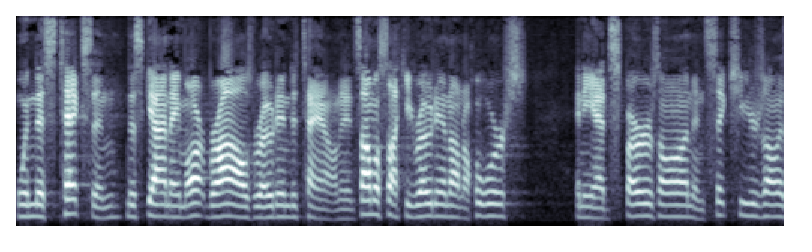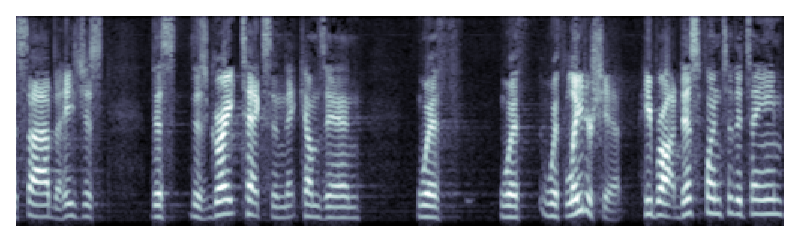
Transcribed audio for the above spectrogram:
when this Texan, this guy named Art Briles, rode into town. And it's almost like he rode in on a horse and he had spurs on and six shooters on his side, but he's just this, this great Texan that comes in with, with, with leadership. He brought discipline to the team,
